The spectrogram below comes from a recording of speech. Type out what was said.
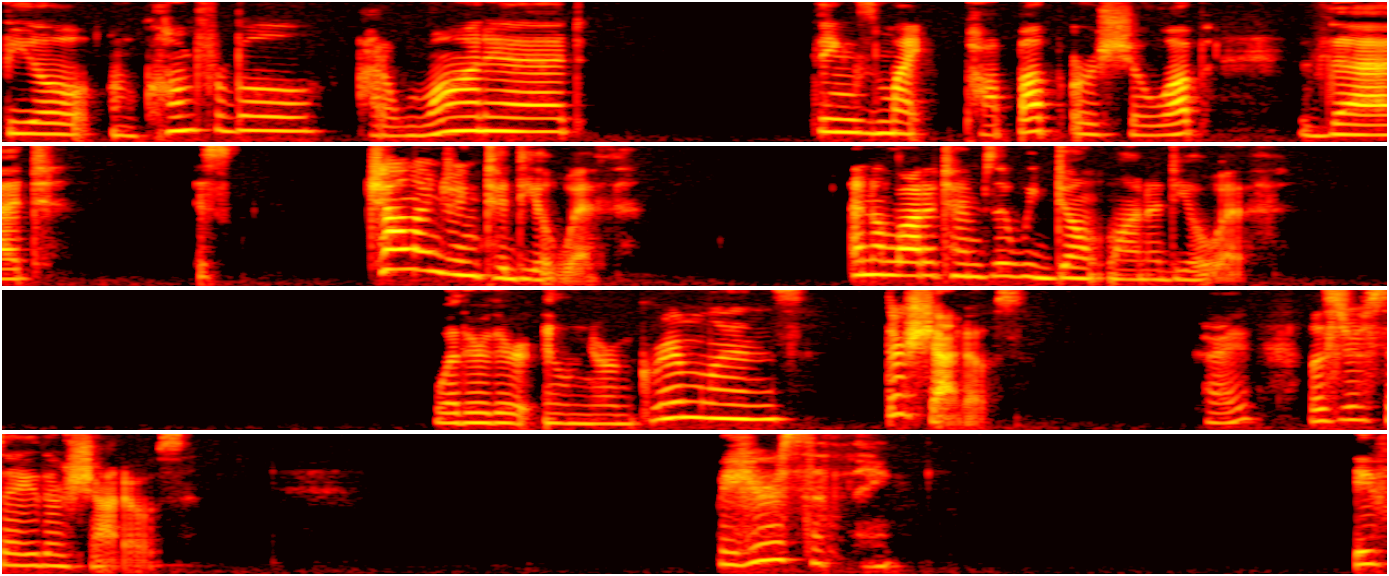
feel uncomfortable. I don't want it. Things might pop up or show up that challenging to deal with. And a lot of times that we don't want to deal with. whether they're inner gremlins, they're shadows. Okay? Let's just say they're shadows. But here's the thing if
